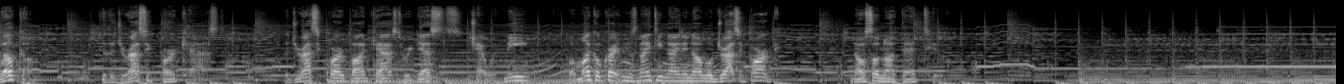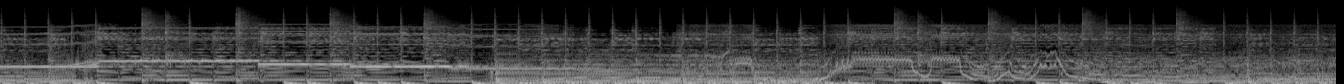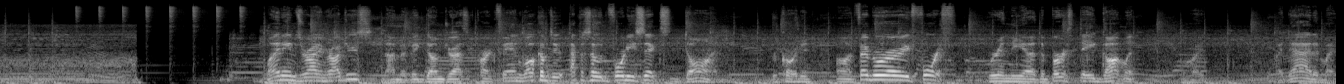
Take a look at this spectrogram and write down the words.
Welcome to the Jurassic Park cast. The Jurassic Park podcast where guests chat with me about Michael Crichton's 1990 novel Jurassic Park, and also Not That Too. My name's Ryan Rogers, and I'm a big dumb Jurassic Park fan. Welcome to episode 46, Dawn, recorded on February 4th. We're in the uh, the birthday gauntlet. My my dad and my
